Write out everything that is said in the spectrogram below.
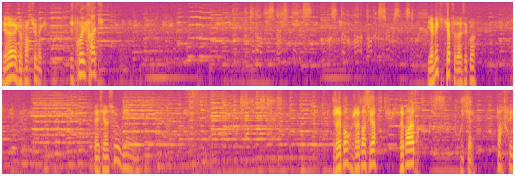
Il y en a un là qu'il va falloir tuer mec. J'ai trouvé le crack. Il y a un mec qui capte, ça doit c'est quoi? T'es un silencieux ou bien? Je réponds, je réponds à celui-là. Je réponds à l'autre. Nickel. Parfait.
